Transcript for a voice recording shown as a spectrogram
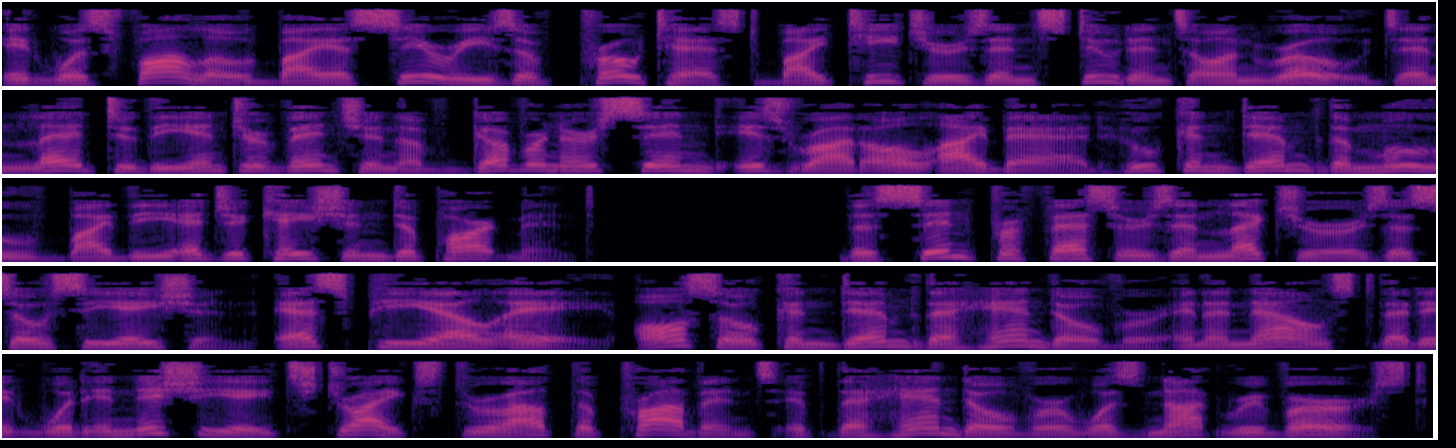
It was followed by a series of protest by teachers and students on roads and led to the intervention of Governor Sindh Ishrat ul Ibad who condemned the move by the Education Department. The Sindh Professors and Lecturers Association (SPLA) also condemned the handover and announced that it would initiate strikes throughout the province if the handover was not reversed.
